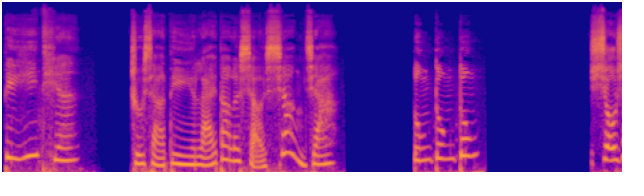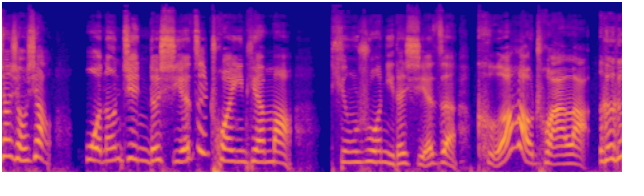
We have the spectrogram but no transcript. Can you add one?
第一天，猪小弟来到了小象家，咚咚咚。小象，小象，我能借你的鞋子穿一天吗？听说你的鞋子可好穿了。呵呵。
